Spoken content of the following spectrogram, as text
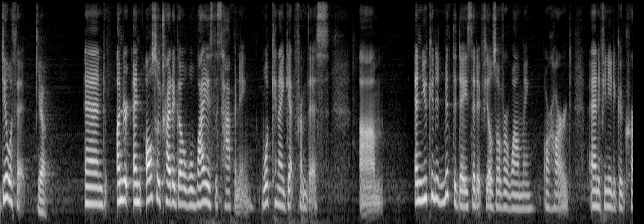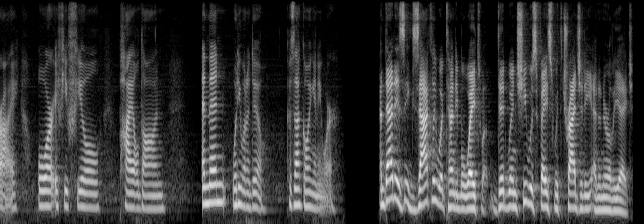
deal with it. Yeah. And under and also try to go, well, why is this happening? What can I get from this? Um, and you can admit the days that it feels overwhelming or hard, and if you need a good cry, or if you feel piled on. And then what do you want to do? Because not going anywhere. And that is exactly what Thandi Mweetwa did when she was faced with tragedy at an early age.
